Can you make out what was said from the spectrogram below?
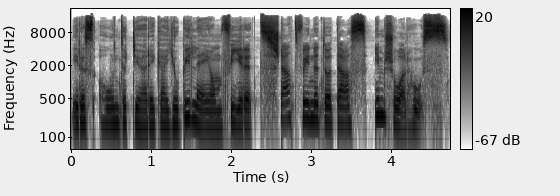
ihr 100-jähriges Jubiläum feiert. Stattfindet dort das im Schulhaus.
